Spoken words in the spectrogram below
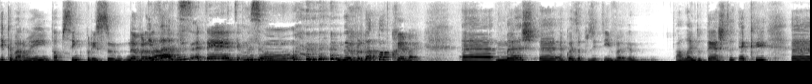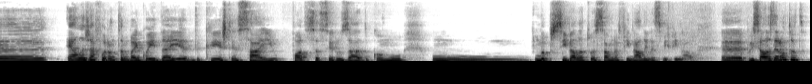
e acabaram em top 5, por isso, na verdade. Exato, até temos um. na verdade, pode correr bem. Uh, mas uh, a coisa positiva, além do teste, é que. Uh, elas já foram também com a ideia de que este ensaio pode ser usado como um, uma possível atuação na final e na semifinal. Uh, por isso elas deram tudo.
